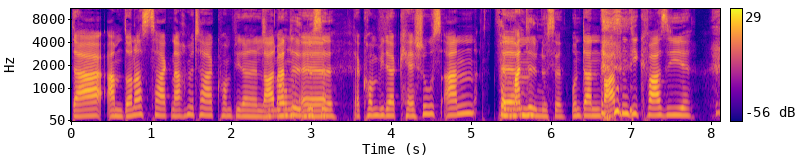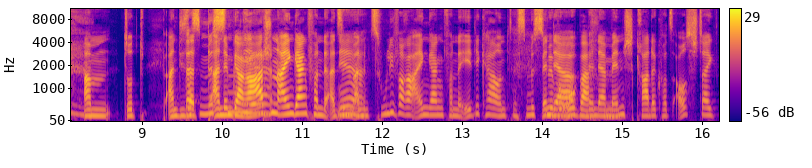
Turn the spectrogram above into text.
da am Donnerstag Nachmittag kommt wieder eine Ladung, äh, Mandelnüsse. da kommen wieder Cashews an. Von ähm, Mandelnüsse. Und dann warten die quasi am dort an dieser an dem Garageneingang von der also Ja. an dem Zulieferereingang von der Edeka und Das müssen wenn wir der beobachten. wenn der Mensch gerade kurz aussteigt,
